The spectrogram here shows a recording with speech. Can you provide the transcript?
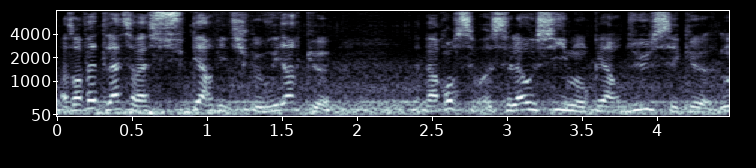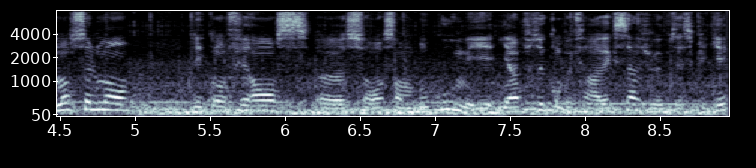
Parce qu'en fait, là, ça va super vite. Je peux vous dire que, par contre, c'est là aussi ils m'ont perdu, c'est que non seulement les conférences euh, se ressemblent beaucoup, mais il y a un truc qu'on peut faire avec ça, je vais vous expliquer.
